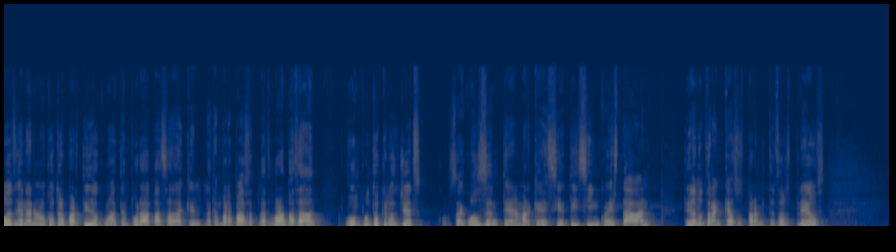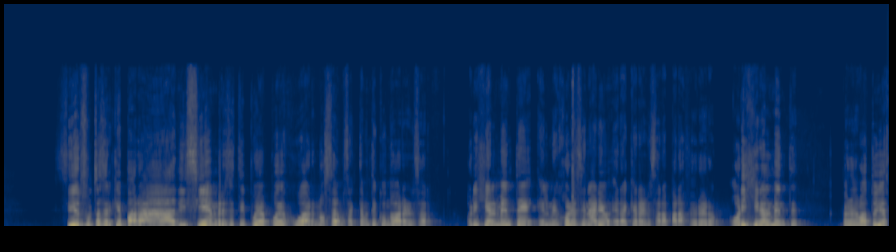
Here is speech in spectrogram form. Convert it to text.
puedes ganar uno que otro partido como la temporada pasada, que la temporada, la temporada pasada hubo un punto que los Jets con Zach Wilson tenían marca de 7 y 5. Ahí estaban tirando trancazos para meterse a los playoffs. Si resulta ser que para diciembre ese tipo ya puede jugar, no sabemos exactamente cuándo va a regresar. Originalmente, el mejor escenario era que regresara para febrero. Originalmente. Pero el vato ya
